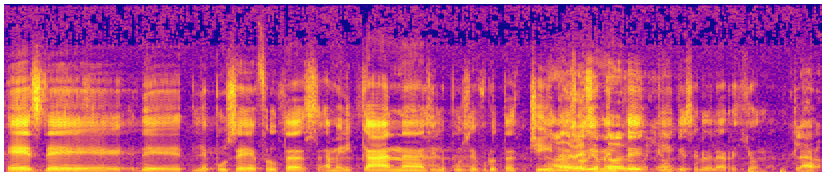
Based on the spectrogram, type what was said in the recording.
es de, de le puse frutas americanas y le puse frutas chinas. Obviamente tiene que ser de la región. Claro.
